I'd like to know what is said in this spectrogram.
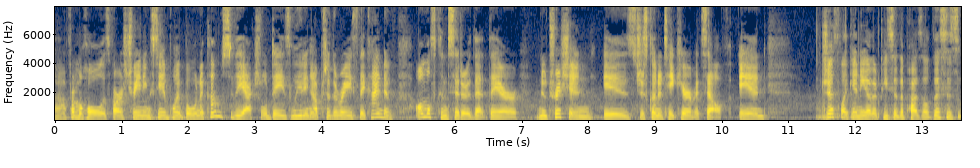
uh, from a whole as far as training standpoint, but when it comes to the actual days leading up to the race, they kind of almost consider that their nutrition is just going to take care of itself. And just like any other piece of the puzzle, this is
